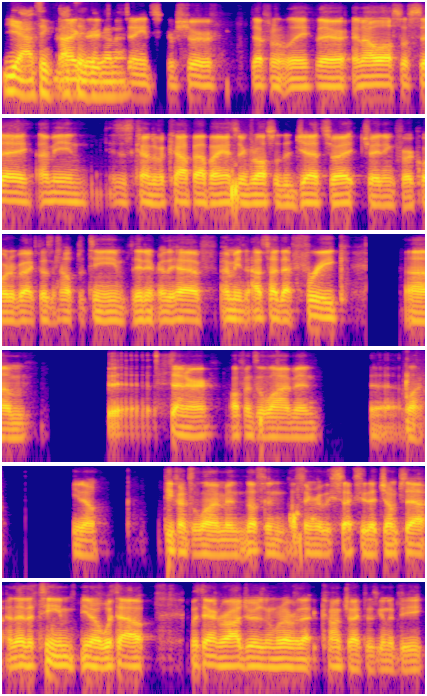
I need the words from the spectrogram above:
Yeah, I think I, I think agree they're with gonna. the Saints for sure. Definitely there. And I'll also say, I mean, this is kind of a cop out by answering, but also the Jets, right? Trading for a quarterback doesn't help the team. They didn't really have, I mean, outside that freak um, uh, center, offensive lineman, uh, line, you know, defensive lineman, nothing, nothing really sexy that jumps out. And then a team, you know, without, with Aaron Rodgers and whatever that contract is going to be,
